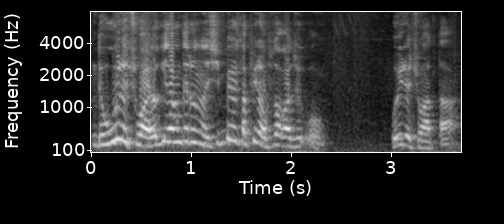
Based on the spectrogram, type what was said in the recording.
근데 오히려 좋아 여기 상대로는 신비일사 필요 없어가지고 오히려 좋았다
